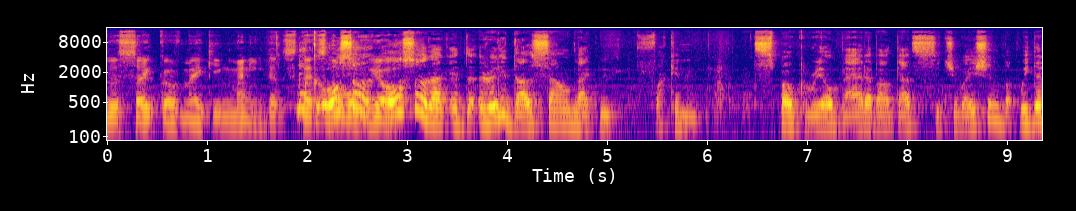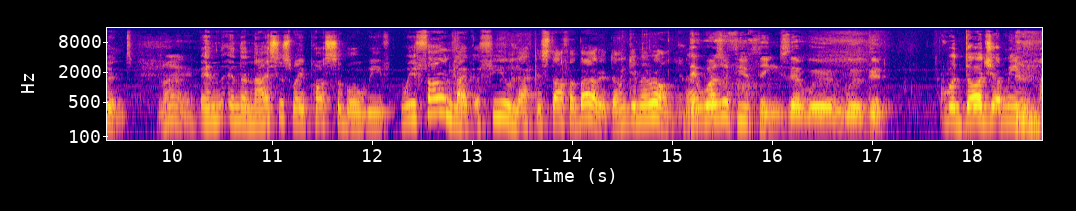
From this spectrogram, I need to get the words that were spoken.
the sake of making money. That's Look, that's also, not what we are. also, like it, it really does sound like we fucking spoke real bad about that situation, but we didn't. no, In in the nicest way possible, we've we found like a few lack of stuff about it. Don't get me wrong. You know? there was a few things that were were good. With Dodge, I mean,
